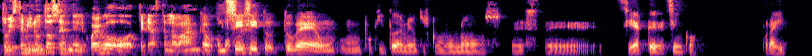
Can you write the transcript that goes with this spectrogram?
tuviste minutos en el juego o te quedaste en la banca o cómo Sí, fue? sí, tu, tuve un, un poquito de minutos, como unos este, siete, cinco, por ahí.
